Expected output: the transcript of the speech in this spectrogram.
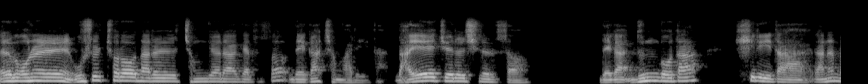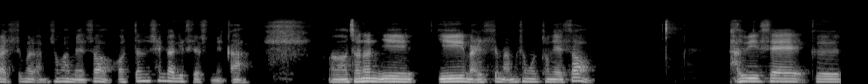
여러분 오늘 우슬초로 나를 정결하게 하소서 내가 정하리이다. 나의 죄를 씻어서 내가 눈보다 희리이다 라는 말씀을 암송하면서 어떤 생각이 드셨습니까? 어, 저는 이, 이 말씀 암송을 통해서 다윗의 그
